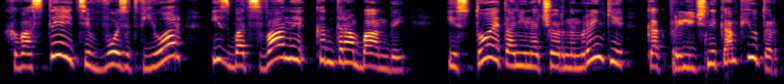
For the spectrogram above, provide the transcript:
Хвосты эти ввозят в ЮАР из Ботсваны контрабандой, и стоят они на черном рынке, как приличный компьютер.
